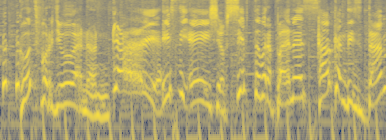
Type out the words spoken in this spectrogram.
Good for you, Anon. Gay! It's the age of SIFTuber apanas. How can these damn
